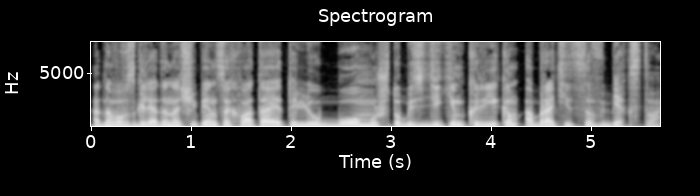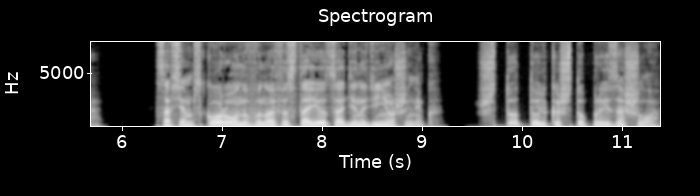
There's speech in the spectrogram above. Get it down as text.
Одного взгляда на отщепенца хватает любому, чтобы с диким криком обратиться в бегство. Совсем скоро он вновь остается один-одинешенек. Что только что произошло,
